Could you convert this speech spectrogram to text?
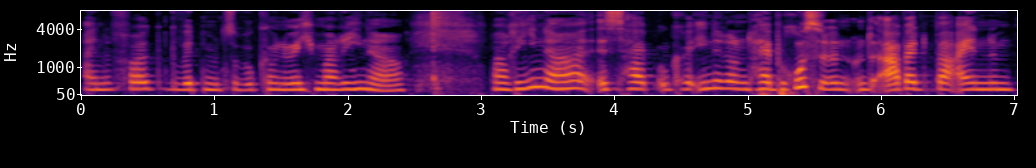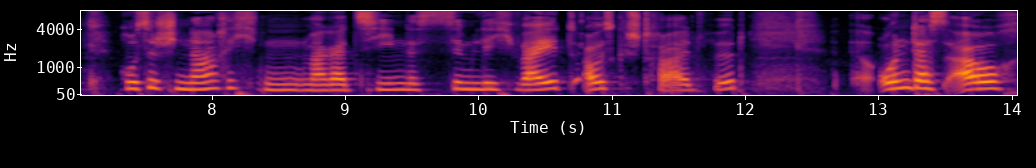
eine Folge gewidmet zu bekommen, nämlich Marina. Marina ist halb Ukrainerin und halb Russin und arbeitet bei einem russischen Nachrichtenmagazin, das ziemlich weit ausgestrahlt wird. Und das auch,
